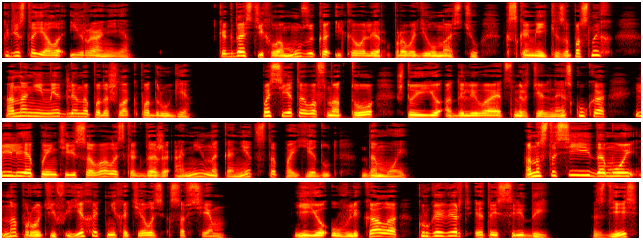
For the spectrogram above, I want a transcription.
где стояла и ранее. Когда стихла музыка и кавалер проводил Настю к скамейке запасных, она немедленно подошла к подруге. Посетовав на то, что ее одолевает смертельная скука, Лилия поинтересовалась, когда же они наконец-то поедут домой. Анастасии домой, напротив, ехать не хотелось совсем. Ее увлекала круговерть этой среды. Здесь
